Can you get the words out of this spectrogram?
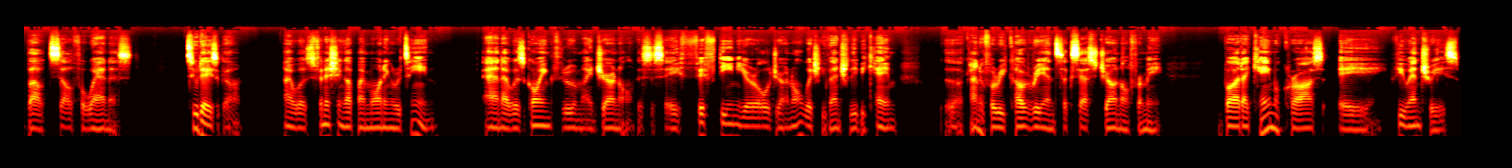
about self awareness. Two days ago, I was finishing up my morning routine and I was going through my journal. This is a 15 year old journal, which eventually became uh, kind of a recovery and success journal for me. But I came across a few entries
